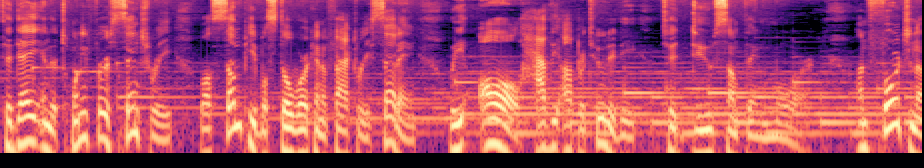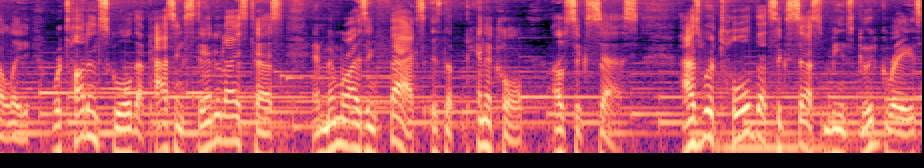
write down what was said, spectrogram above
Today, in the 21st century, while some people still work in a factory setting, we all have the opportunity to do something more. Unfortunately, we're taught in school that passing standardized tests and memorizing facts is the pinnacle of success. As we're told that success means good grades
